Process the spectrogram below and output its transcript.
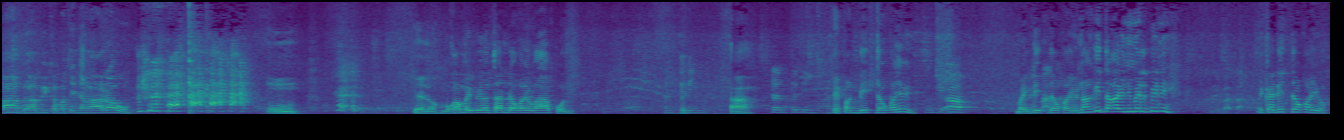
Ah, gabi, kapatid ng araw. mm. Yan o, mukhang may pinuntahan daw kayo kahapon. Santining. Ha? Santining. May pag-date daw kayo eh. Hindi, oh. May date daw kayo. Nakita kayo ni Melvin eh. May ka-date daw kayo.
